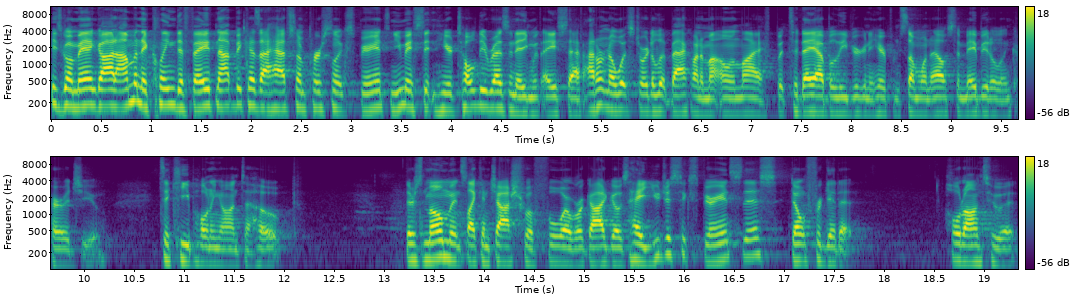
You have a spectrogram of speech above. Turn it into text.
He's going, man, God, I'm going to cling to faith, not because I have some personal experience. And you may sit in here totally resonating with Asaph. I don't know what story to look back on in my own life, but today I believe you're going to hear from someone else, and maybe it'll encourage you to keep holding on to hope. There's moments like in Joshua 4 where God goes, hey, you just experienced this. Don't forget it. Hold on to it.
